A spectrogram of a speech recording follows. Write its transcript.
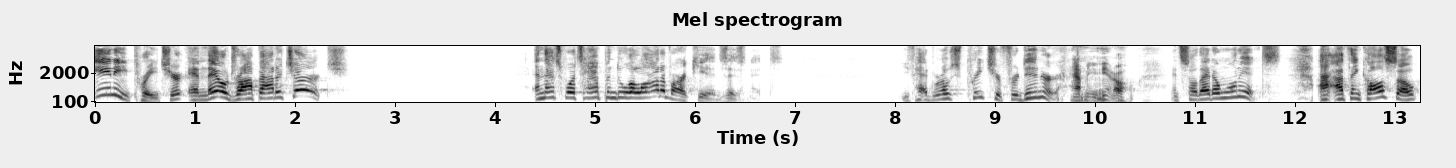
any preacher and they'll drop out of church. And that's what's happened to a lot of our kids, isn't it? You've had roast preacher for dinner. I mean, you know, and so they don't want it. I, I think also,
